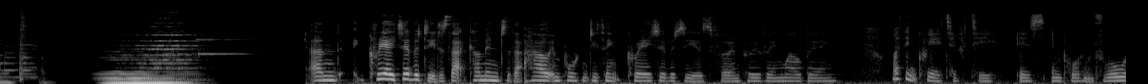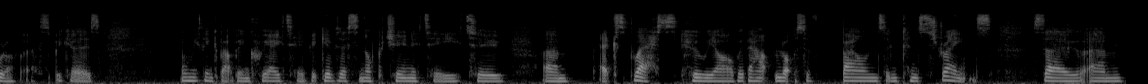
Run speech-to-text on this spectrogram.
And creativity, does that come into that? How important do you think creativity is for improving well-being? Well, I think creativity is important for all of us because when we think about being creative, it gives us an opportunity to um, express who we are without lots of bounds and constraints. So um,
